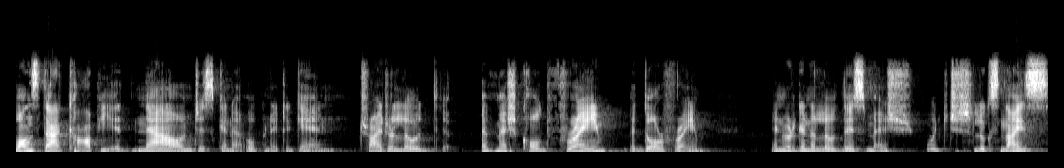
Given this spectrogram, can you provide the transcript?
Once that copied, now I'm just gonna open it again. Try to load a mesh called frame, a door frame, and we're gonna load this mesh, which looks nice.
